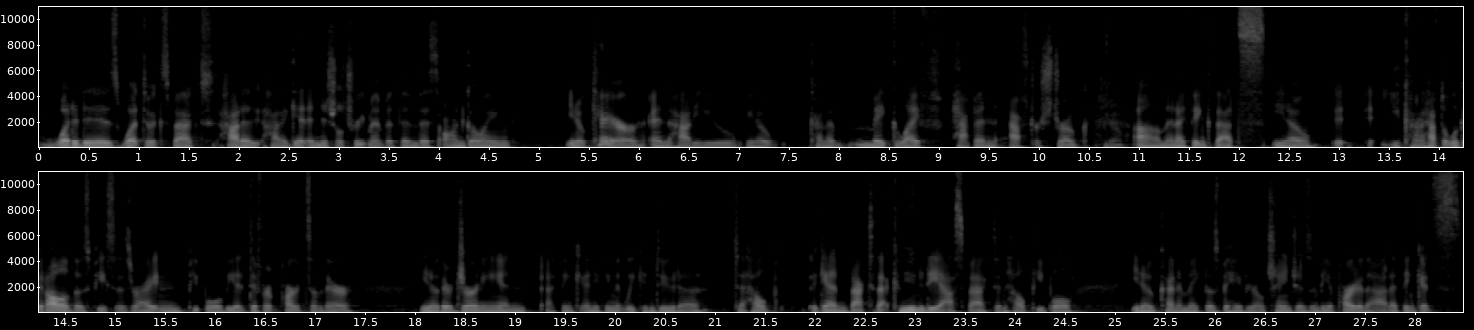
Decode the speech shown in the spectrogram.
what it is, what to expect, how to how to get initial treatment, but then this ongoing, you know, care and how do you you know kind of make life happen after stroke. Yeah. Um, and I think that's, you know, it, it, you kind of have to look at all of those pieces, right? And people will be at different parts of their you know their journey and i think anything that we can do to to help again back to that community aspect and help people you know kind of make those behavioral changes and be a part of that. I think it's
